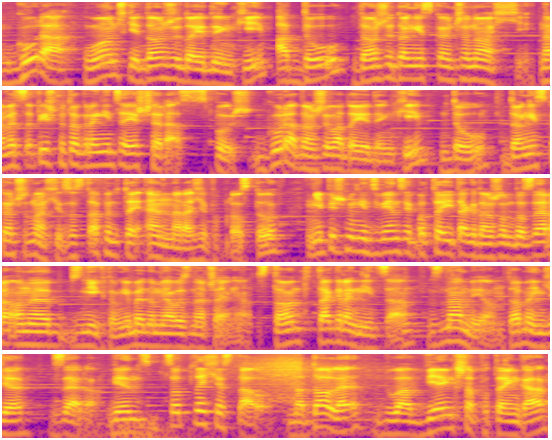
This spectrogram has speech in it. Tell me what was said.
Góra łącznie dąży do jedynki, a dół dąży do nieskończoności. Nawet zapiszmy tą granicę jeszcze raz. Spójrz, góra dążyła do jedynki, dół do nieskończoności. Zostawmy tutaj n na razie po prostu. Nie piszmy nic więcej, bo te i tak dążą do zera, one znikną, nie będą miały znaczenia. Stąd ta granica, znamy ją, to będzie 0. Więc co tutaj się stało? Na dole była większa potęga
